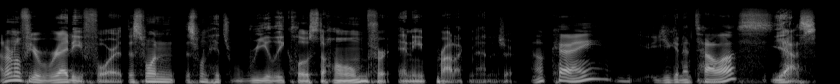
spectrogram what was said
I don't know if you're ready for it. This one this one hits really close to home for any product manager. Okay. You going to tell us? Yes.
